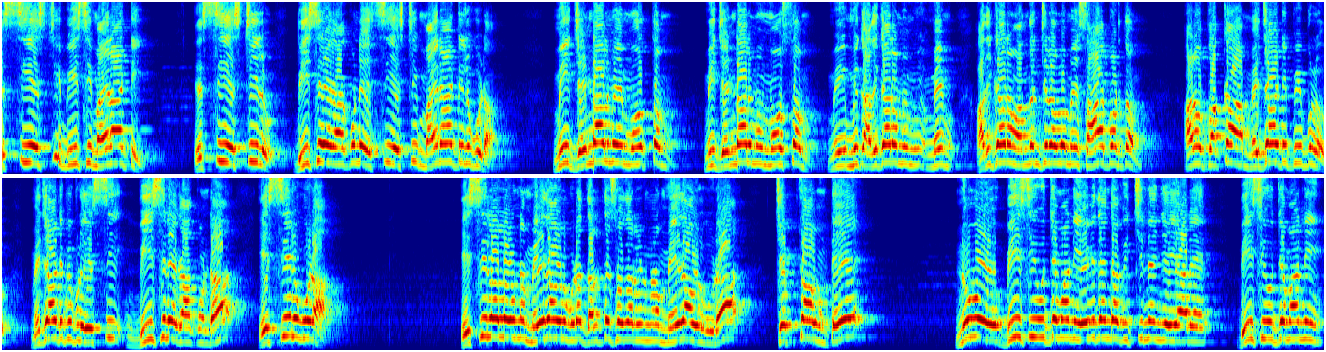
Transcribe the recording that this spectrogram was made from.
SC ST BC minority SC ఎస్టీలు బీసీలే కాకుండా ఎస్సీ ఎస్టీ మైనార్టీలు కూడా. మీ జెండాలు మేము మోస్తాం మీ జెండాలు మేము మోస్తాం మీ మీకు అధికారం మేము- మేము అధికారం అందించడంలో మేము సహాయపడతాం అని పక్క majority people majority people SC బీసీలే కాకుండా ఎస్సీలు కూడా ఎస్సీలలో ఉన్న మేధావులు కూడా దళిత సోదరులు ఉన్న మేధావులు కూడా చెప్తా ఉంటే నువ్వు బీసీ ఉద్యమాన్ని ఏ విధంగా విచ్ఛిన్నం చేయాలి? బీసీ ఉద్యమాన్ని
